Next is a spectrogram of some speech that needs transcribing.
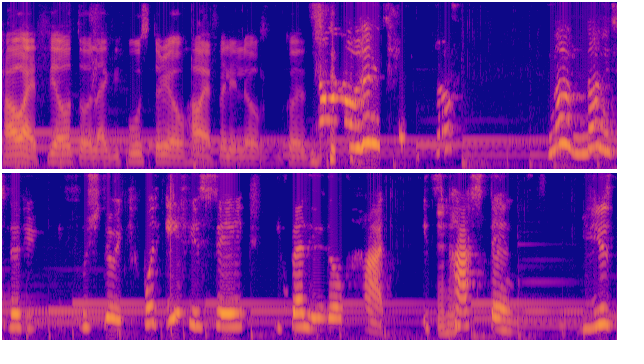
how I felt or like the full story of how I fell in love? Because No, no, we don't need to just no, no need to know the, the full story. But if you say you fell in love hard, it's Mhm. past tense. You used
